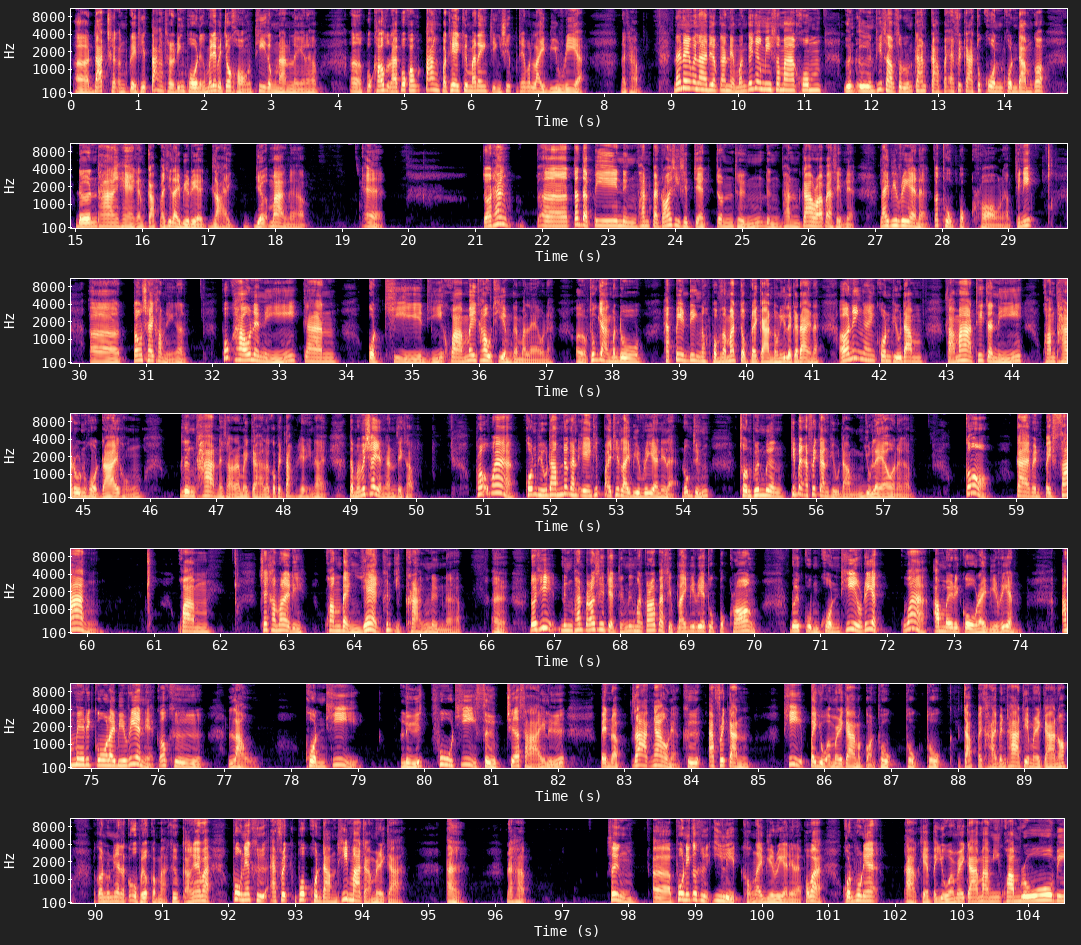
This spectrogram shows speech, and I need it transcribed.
เอ่อดัตช์อังกฤษที่ตั้งเทรดดิ้งโพเนี่ยไม่ได้เป็นเจ้าของที่ตรงนั้นเลยนะครับเเออพวกเขาสุดท้ายพวกเขาตั้งประเทศขึ้นมาได้จริงชื่อประเทศว่าไลบีเรียนะครับและในเวลาเดียวกันเนี่ยมันก็ยังมีสมาคมอื่น ๆ ที่สนับสนุนการกลับไปแอฟริกาทุกคนคนดำก็เดินทางแห่กันกลับไปที่ไลบีเรียหลายเยอะมากนะครับเออจนกระทั่งเอ่อตั้งแต่ปี 1847 จนถึง 1980 เนี่ย ไลบีเรียเนี่ยก็ถูกปกครองนะครับ ทีนี้เอ่อต้องใช้คำอย่างนี้กัน พวกเขาเนี่ยหนีการ กดขี่หนีความไม่เท่าเทียมกันมาแล้วนะเออทุกอย่างมันดูแฮปปี้ e อนดิ้งเนาะผมสามารถจบรายการตรงนี้เลยก็ได้นะเออนี่ไงคนผิวดำสามารถที่จะหนีความทารุณโหดร้ายของเรื่องทาสในสหรัฐอเมริกาแล้วก็ไปตั้งประเทศเองได้ แต่มันไม่ใช่อย่างนั้นสิครับ เพราะว่าคนผิวดำด้วยกันเองที่ไปที่ไลบีเรียนี่แหละ รวมถึงชนพื้นเมืองที่เป็นแอฟริกันผิวดำอยู่แล้วนะครับ ก็กลายเป็นไปสร้างความใช้คำว่าอะไรดี ความแบ่งแยกขึ้นอีกครั้งหนึ่งนะครับเออโดยที่ 1817 ถึง 1980 ไลบีเรียถูกปกครอง โดยกลุ่มคนที่เรียกว่าอเมริโกไลบีเรียน อเมริโกไลบีเรียนเนี่ยก็คือเหล่าคนที่หรือผู้ที่สืบเชื้อสายหรือเป็นแบบรากเง้าเนี่ย คือแอฟริกันที่ไปอยู่อเมริกามาก่อนถูก ถูกถูกจับไปขายเป็นทาสที่อเมริกาเนาะแล้วก็นู่นเนี่ยแล้วก็อพยพกลับมาคือเอาง่ายว่า พวกนี้คือแอฟริกพวกคนดำที่มาจากอเมริกาเออนะครับ ซึ่งเอ่อพวกนี้ก็คืออีลิทของไลบีเรียเนี่ยแหละเพราะว่าคนพวกนี้อ่าโอเค ไปอยู่อเมริกามามีความรู้มี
